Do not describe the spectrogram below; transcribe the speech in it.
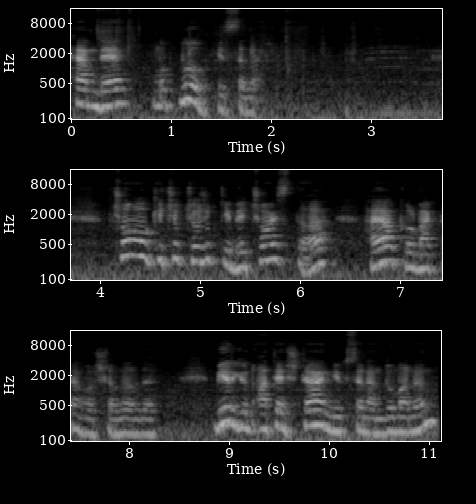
hem de mutlu hisseder. Çoğu küçük çocuk gibi Choice da hayal kurmaktan hoşlanırdı. Bir gün ateşten yükselen dumanın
